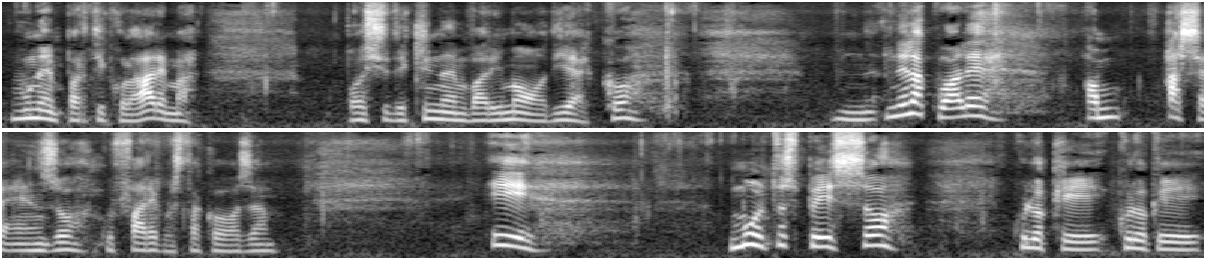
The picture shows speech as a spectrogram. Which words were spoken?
una in particolare, ma poi si declina in vari modi, ecco, nella quale ha, ha senso fare questa cosa. E molto spesso quello che, quello che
